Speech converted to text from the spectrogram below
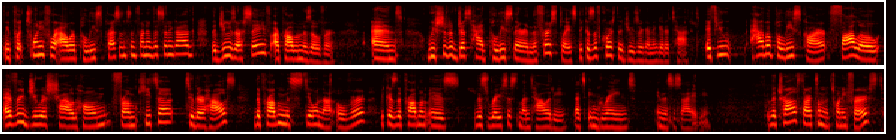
we put 24 hour police presence in front of the synagogue, the Jews are safe, our problem is over. And we should have just had police there in the first place because, of course, the Jews are going to get attacked. If you have a police car follow every Jewish child home from Kita to their house, the problem is still not over because the problem is this racist mentality that's ingrained in the society. The trial starts on the 21st.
